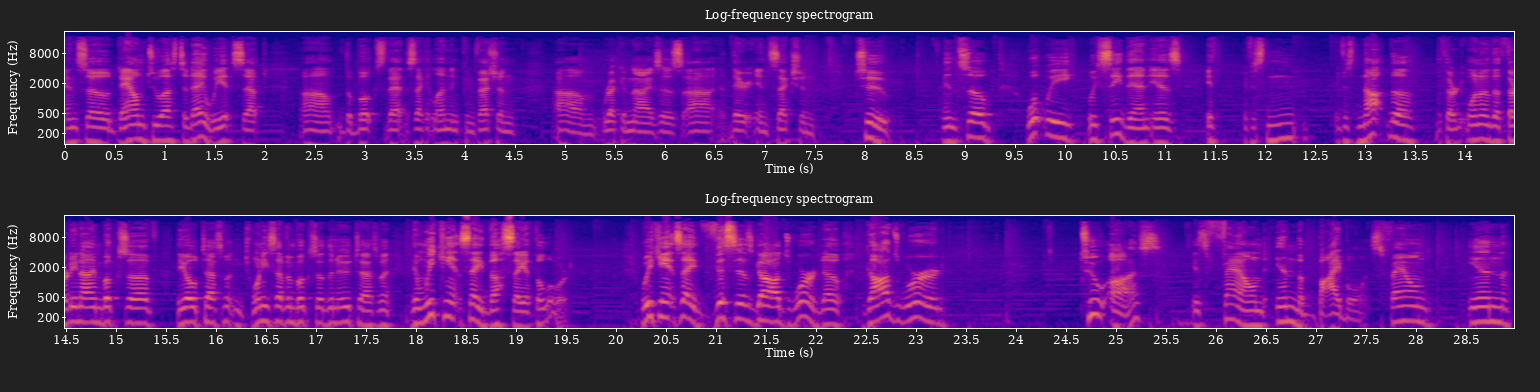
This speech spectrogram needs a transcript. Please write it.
And so, down to us today, we accept um, the books that the Second London Confession um, recognizes uh, there in section two. And so what we, we see then is if if it's n- if it's not the, the 30, one of the 39 books of the Old Testament and 27 books of the New Testament, then we can't say, Thus saith the Lord. We can't say, This is God's Word. No, God's Word to us is found in the Bible, it's found in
